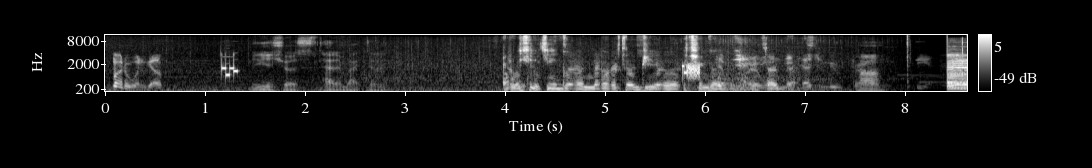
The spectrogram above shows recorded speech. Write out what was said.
Motor one go. You can show us heading back to. Or we can keep going north of GLH and go Motor to one, third be base. touching you Huh? from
